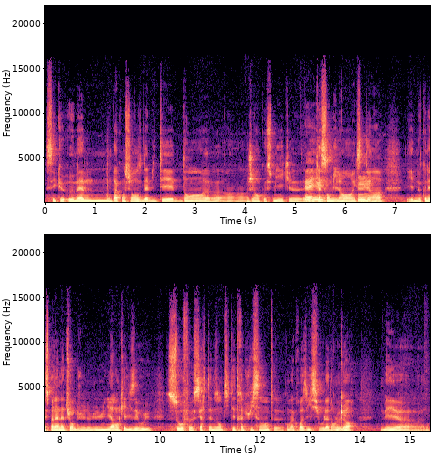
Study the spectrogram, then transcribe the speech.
c'est que eux-mêmes n'ont pas conscience d'habiter dans un géant cosmique qui a 100 000 ans, etc. Mm. Et ne connaissent pas la nature de l'univers dans lequel ils évoluent, sauf certaines entités très puissantes qu'on va croiser ici ou là dans le lore. Mais euh, voilà, donc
